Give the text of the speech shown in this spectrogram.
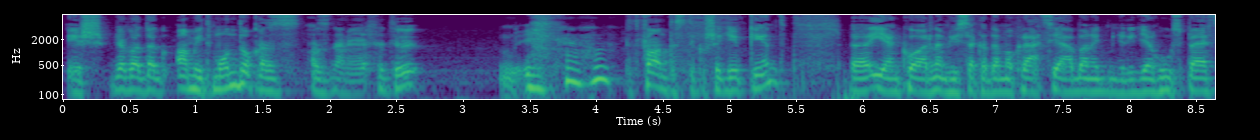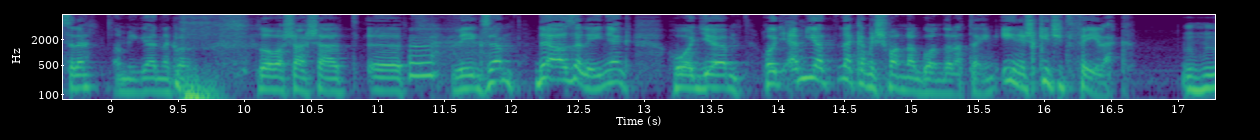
és gyakorlatilag amit mondok, az, az nem érthető. Fantasztikus egyébként. Ilyenkor nem hiszek a demokráciában, egy mondjuk egy ilyen 20 percre, amíg ennek az olvasását végzem. De az a lényeg, hogy, hogy emiatt nekem is vannak gondolataim. Én is kicsit félek. Uh-huh.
